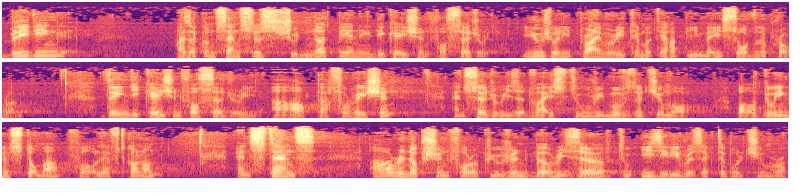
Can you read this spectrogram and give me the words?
Bleeding, as a consensus, should not be an indication for surgery. Usually, primary chemotherapy may solve the problem. The indication for surgery are perforation, and surgery is advised to remove the tumor or doing a stoma for left colon, and stents are an option for occlusion, but reserved to easily resectable tumor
